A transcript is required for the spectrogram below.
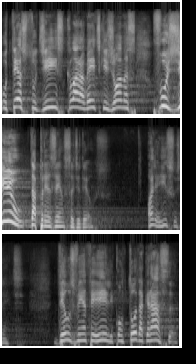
O texto diz claramente que Jonas fugiu da presença de Deus. Olha isso, gente. Deus vem até ele com toda a graça.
